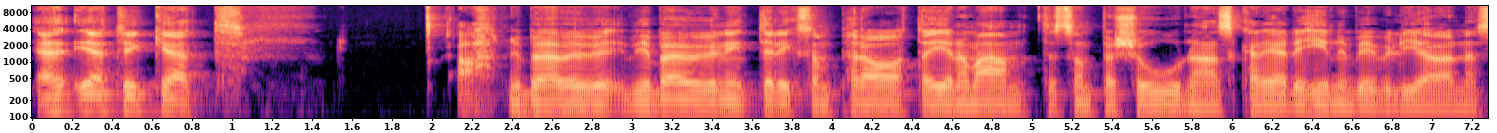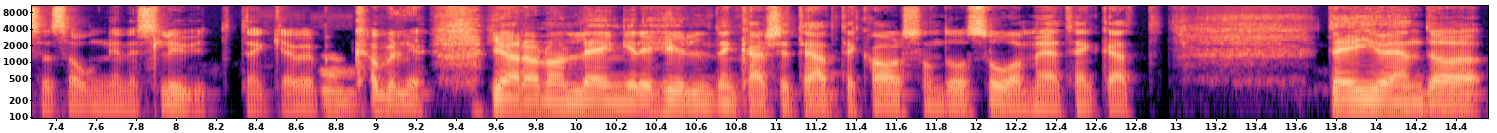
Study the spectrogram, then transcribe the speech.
Jag, jag tycker att... Ja, nu behöver vi, vi behöver väl inte liksom prata genom Ante som person och hans karriär. Det hinner vi väl göra när säsongen är slut. Tänker jag. Vi kan väl göra någon längre hyllning kanske till Ante Karlsson då och så. Men jag tänker att det är ju ändå...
